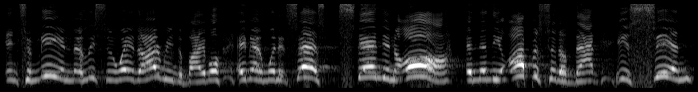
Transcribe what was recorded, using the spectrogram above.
And to me, and at least the way that I read the Bible, amen, when it says stand in awe, and then the opposite of that is sin,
